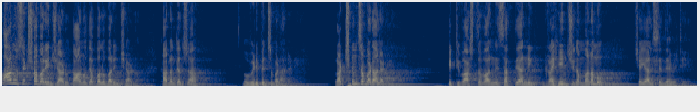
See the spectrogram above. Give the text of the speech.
తాను శిక్ష భరించాడు తాను దెబ్బలు భరించాడు. కారణం తెలుసా? నువ్వు విడిపించబడాలని రక్షించబడాలని. ఇట్టి వాస్తవాన్ని సత్యాన్ని గ్రహించిన మనము చేయాల్సిందేమిటి?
